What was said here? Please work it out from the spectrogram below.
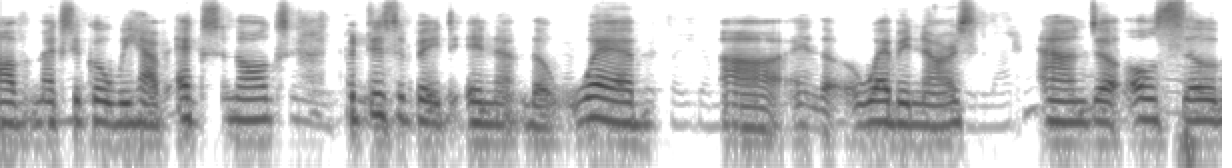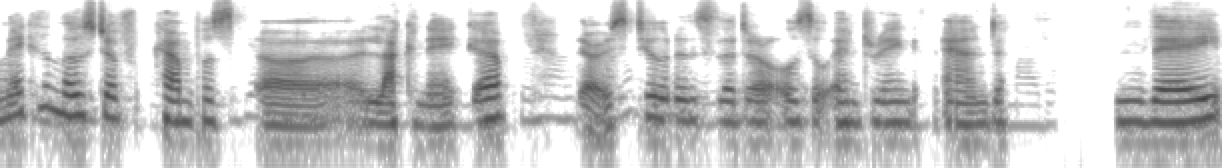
of Mexico, we have Exonox, participate in the web, uh, in the webinars and uh, also make the most of campus uh, LACNIC. There are students that are also entering and they,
